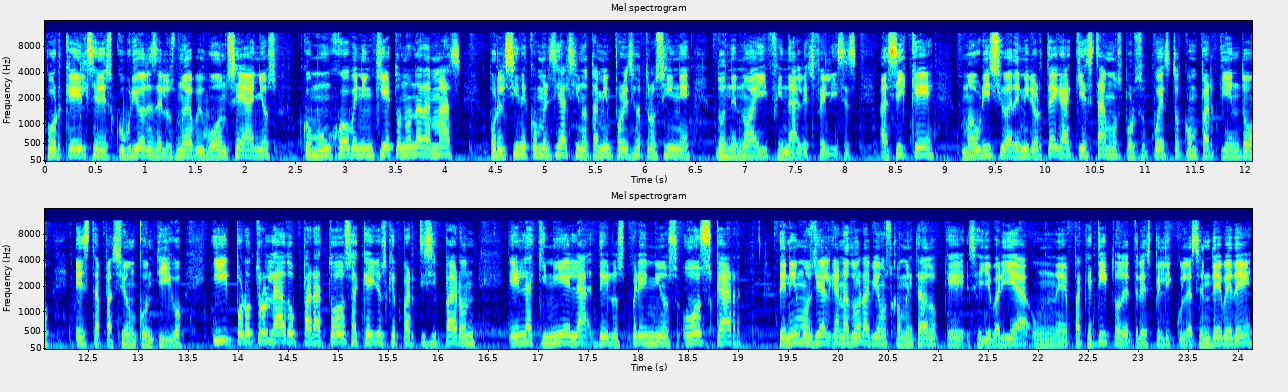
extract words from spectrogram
porque él se descubrió desde los 9 u 11 años como un joven inquieto, no nada más por el cine comercial, sino también por ese otro cine donde no hay finales felices. Así que, Mauricio Ademir Ortega, aquí estamos, por supuesto, compartiendo esta pasión contigo. Y por otro lado, para todos aquellos que participaron en la quiniela de los premios Oscar, tenemos ya el ganador, habíamos comentado que se llevaría un eh, paquetito de tres películas en DVD.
